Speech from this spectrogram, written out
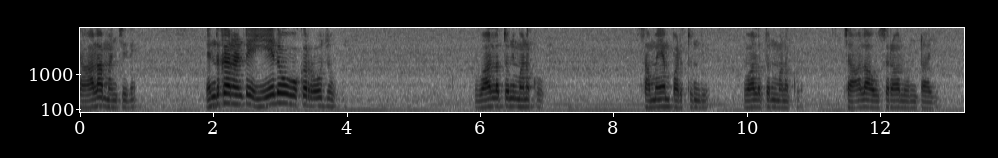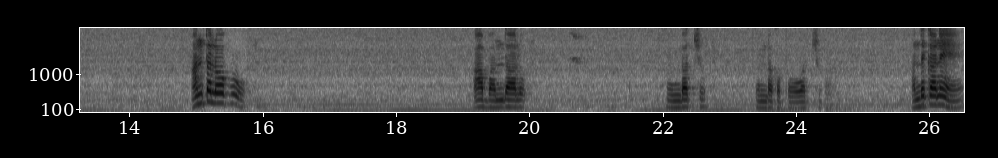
చాలా మంచిది. ఎందుకనంటే ఏదో ఒక రోజు వాళ్ళతో మనకు సమయం పడుతుంది. వాళ్ళతో మనకు చాలా అవసరాలు ఉంటాయి. అంతలోపు ఆ బంధాలు ఉండొచ్చు ఉండకపోవచ్చు. అందుకనే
